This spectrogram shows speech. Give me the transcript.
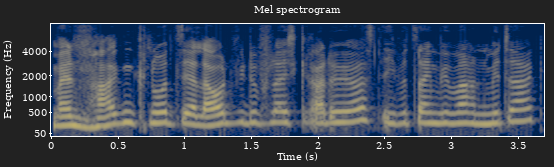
mein Magen knurrt sehr laut, wie du vielleicht gerade hörst. Ich würde sagen, wir machen Mittag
